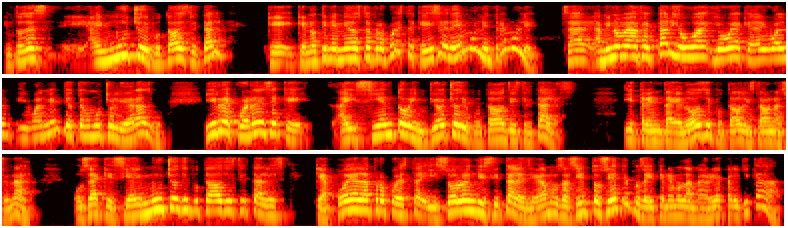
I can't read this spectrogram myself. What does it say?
Entonces, eh, hay mucho diputado distrital que, que, no tiene miedo a esta propuesta, que dice, démosle, entrémosle. O sea, a mí no me va a afectar, yo voy a, yo voy a quedar igual, igualmente, yo tengo mucho liderazgo. Y recuérdense que hay 128 diputados distritales y 32 diputados del Estado Nacional. O sea que si hay muchos diputados distritales que apoyan la propuesta y solo en distritales llegamos a 107, pues ahí tenemos la mayoría calificada.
